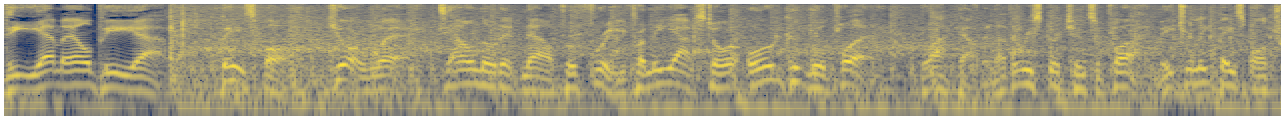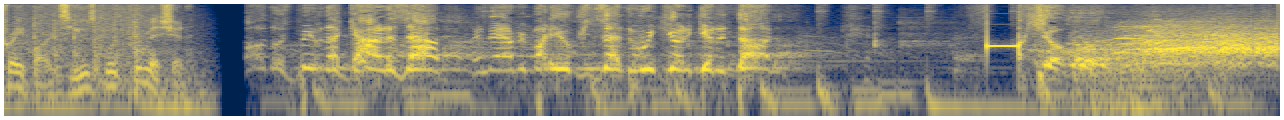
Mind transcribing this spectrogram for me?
The MLB app. Baseball, your way. Download it now for free from the App Store or Google Play. Blackout and other restrictions apply. Major League Baseball trademarks used with permission. All those people that counted us out, and everybody who said that we couldn't get it done. F you.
